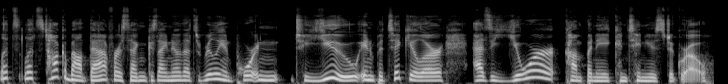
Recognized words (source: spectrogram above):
Let's let's talk about that for a second because I know that's really important to you in particular as your company continues to grow.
